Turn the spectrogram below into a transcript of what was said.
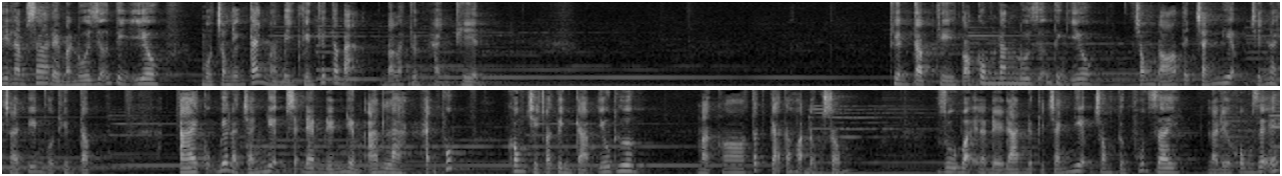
Thì làm sao để mà nuôi dưỡng tình yêu? Một trong những cách mà mình khuyến khích các bạn, đó là thực hành thiền. Thiền tập thì có công năng nuôi dưỡng tình yêu, trong đó cái chánh niệm chính là trái tim của thiền tập. Ai cũng biết là chánh niệm sẽ đem đến niềm an lạc, hạnh phúc, không chỉ cho tình cảm yêu thương, mà có tất cả các hoạt động sống. Dù vậy là để đạt được cái chánh niệm trong từng phút giây là điều không dễ.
